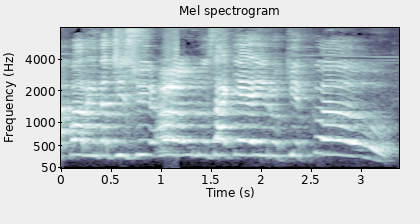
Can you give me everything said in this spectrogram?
A bola ainda desviou no zagueiro, quicou.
